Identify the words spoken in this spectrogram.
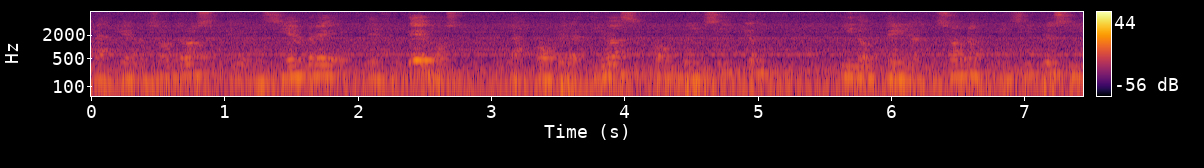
las que nosotros eh, siempre defendemos, las cooperativas con principios y doctrinas, que son los principios y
